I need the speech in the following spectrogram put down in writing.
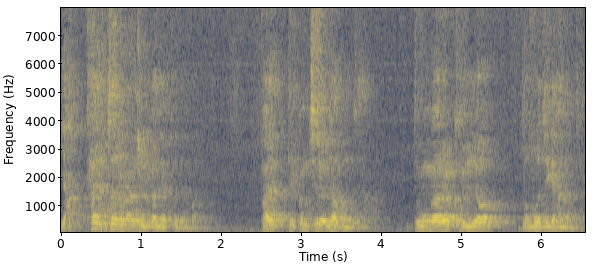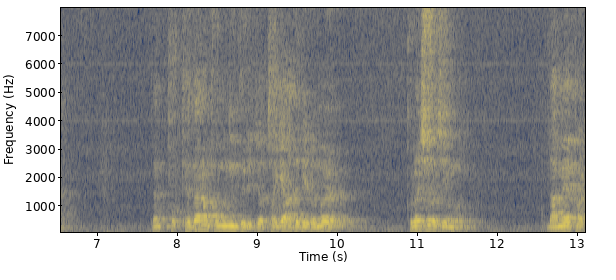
약탈자라는 의미가 냈거든 말이야. 발 뒤꿈치를 잡은 자, 누군가를 걸려 넘어지게 하는 자. 대단한 부모님들이죠. 자기 아들 이름을 그런 식으로 지은 겁니다. 남의 발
